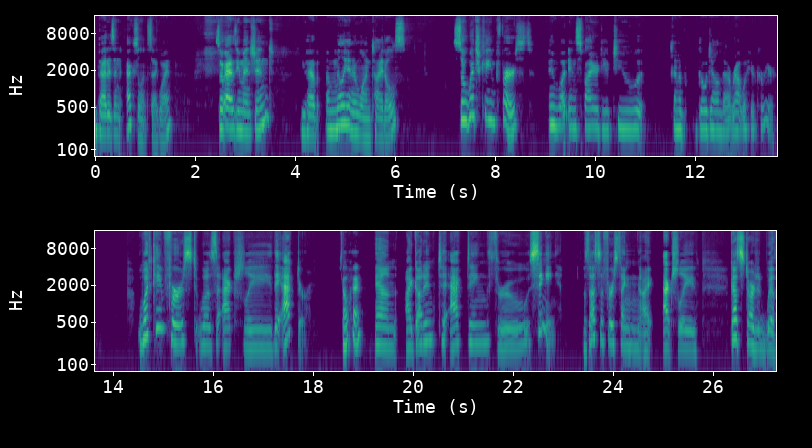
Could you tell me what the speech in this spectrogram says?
That is an excellent segue. So, as you mentioned, you have a million and one titles. So, which came first, and what inspired you to kind of go down that route with your career? What came first was actually the actor. Okay. And I got into acting through singing. Because that's the first thing I actually got started with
